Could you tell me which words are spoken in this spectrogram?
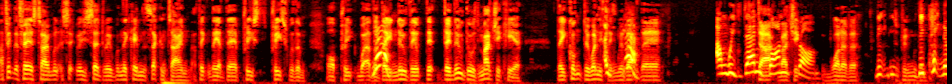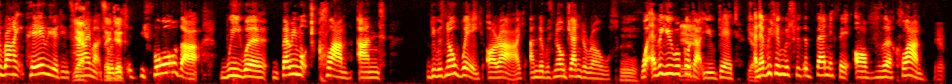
I think the first time when when you said to me when they came the second time, I think they had their priest priest with them or pre, whatever. Yeah. They knew they, they they knew there was magic here. They couldn't do anything Uh, without yeah. their And we've then dark gone magic, from whatever. They, to bring they, with they them. picked the right period in Yeah, time, they actually. did. Before that, we were very much clan and there was no we or I and there was no gender roles. Whatever you were good Yeah. at, you did. Yeah. And everything was for the benefit of the clan. Yep.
